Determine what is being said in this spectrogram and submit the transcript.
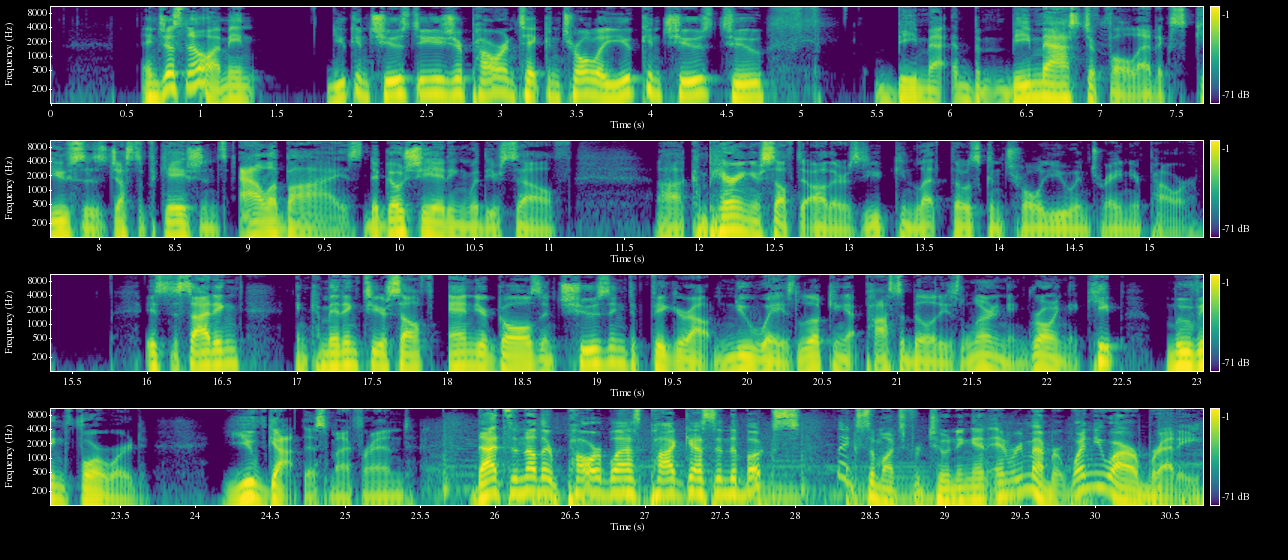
And just know, I mean, you can choose to use your power and take control, or you can choose to be ma- be masterful at excuses, justifications, alibis, negotiating with yourself, uh, comparing yourself to others. You can let those control you and drain your power. It's deciding and committing to yourself and your goals and choosing to figure out new ways, looking at possibilities, learning and growing, and keep moving forward. You've got this, my friend. That's another Power Blast podcast in the books. Thanks so much for tuning in. And remember, when you are ready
